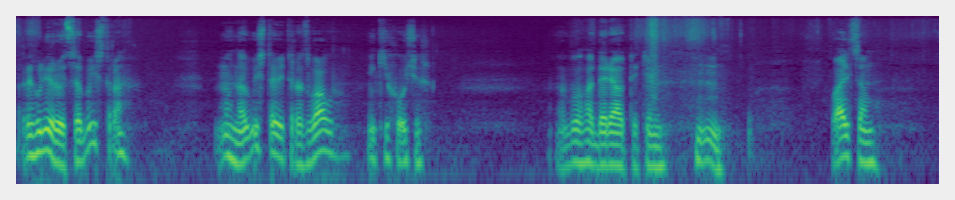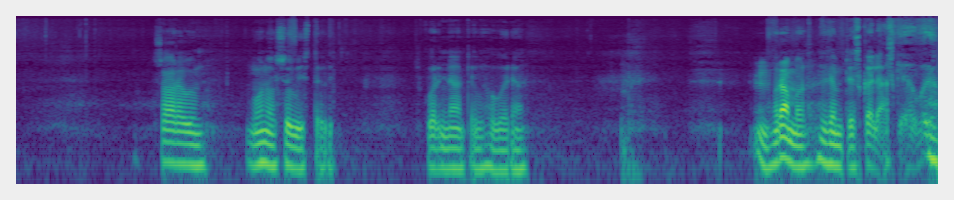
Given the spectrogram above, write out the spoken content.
регулируется быстро. Можно выставить развал, який хочешь. Благодаря вот этим м, пальцам шаровым можно все выставить. Корня, так говоря. М, Рама из МТС коляски, я говорю.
